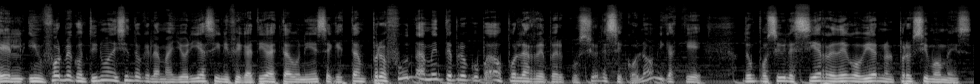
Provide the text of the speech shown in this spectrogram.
El informe continúa diciendo que la mayoría significativa de estadounidenses que están profundamente preocupados por las repercusiones económicas que, de un posible cierre de gobierno el próximo mes.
